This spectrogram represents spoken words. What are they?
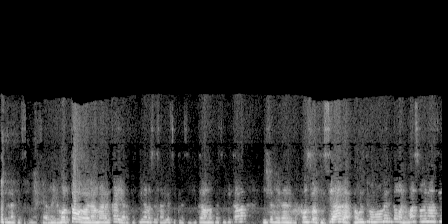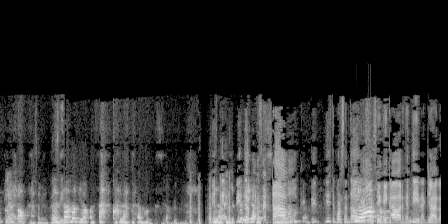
en la que se, arriesgó todo la marca y Argentina no se sabía si clasificaba o no clasificaba, y ellos eran el sponsor oficial hasta último momento, bueno, más o menos así estuve Claro, yo más o menos así. pensando que iba a pasar con la traducción. Diste, por sentado, que- di- diste por sentado Claro. que clasificaba a Argentina, claro.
